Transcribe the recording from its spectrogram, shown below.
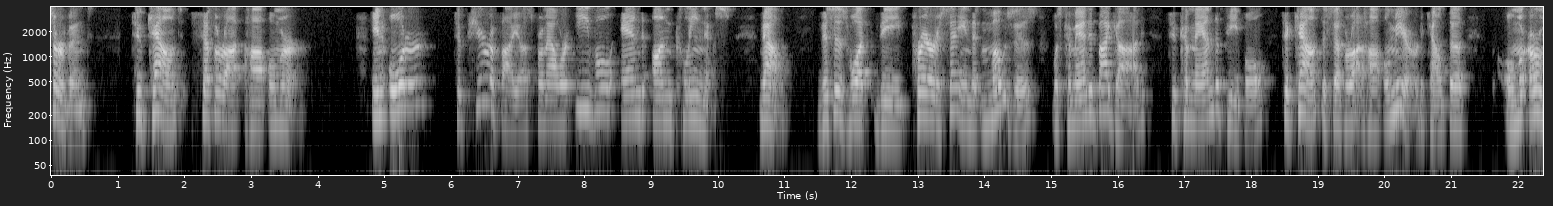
servant, to count Sefirat HaOmer in order to purify us from our evil and uncleanness. Now, this is what the prayer is saying, that Moses was commanded by God to command the people to count the Sefirat HaOmer, to count the Omer, er,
